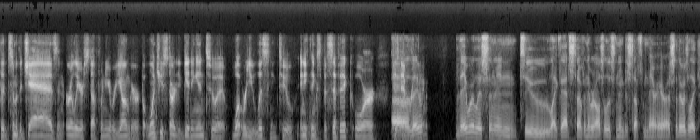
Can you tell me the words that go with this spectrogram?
the some of the jazz and earlier stuff when you were younger, but once you started getting into it, what were you listening to? Anything specific or just uh, everything? They were listening to like that stuff and they were also listening to stuff from their era. So there was like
